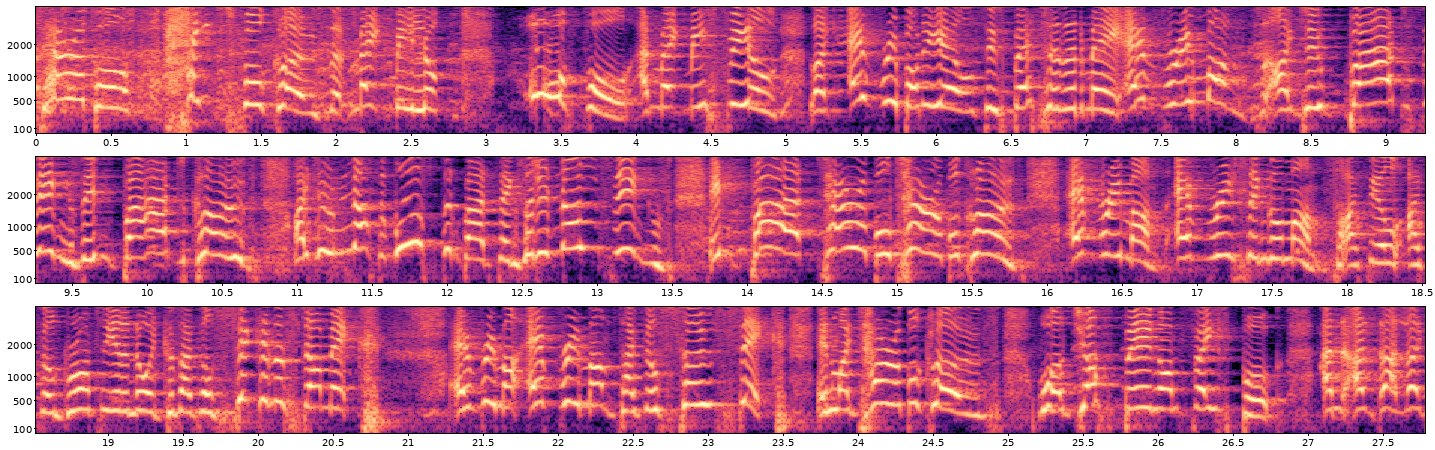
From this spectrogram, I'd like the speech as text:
Terrible hateful clothes that make me look awful and make me feel like everybody else is better than me. Every month I do bad things in bad clothes. I do nothing worse than bad things. I do no things in bad, terrible, terrible clothes. Every month, every single month, I feel I feel grotty and annoyed because I feel sick in the stomach. Every month, every month, I feel so sick in my terrible clothes while just being on Facebook. And I, I, like,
